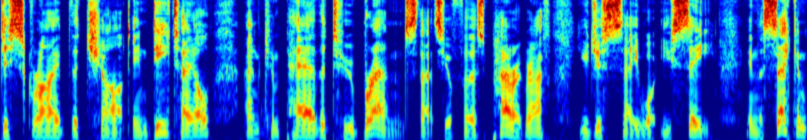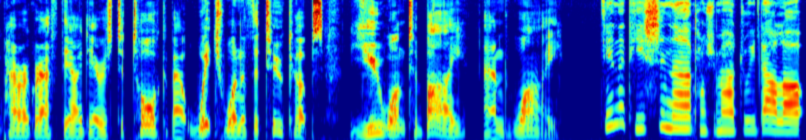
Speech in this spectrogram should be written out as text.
describe the chart in detail and compare the two brands. That's your first paragraph. You just say what you see. In the second paragraph, the idea is to talk about which one of the two cups you want to buy and why. 今天的提示呢，同学们要注意到喽。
